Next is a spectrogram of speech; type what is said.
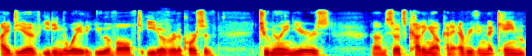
idea of eating the way that you evolved to eat over the course of two million years. Um, so it's cutting out kind of everything that came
